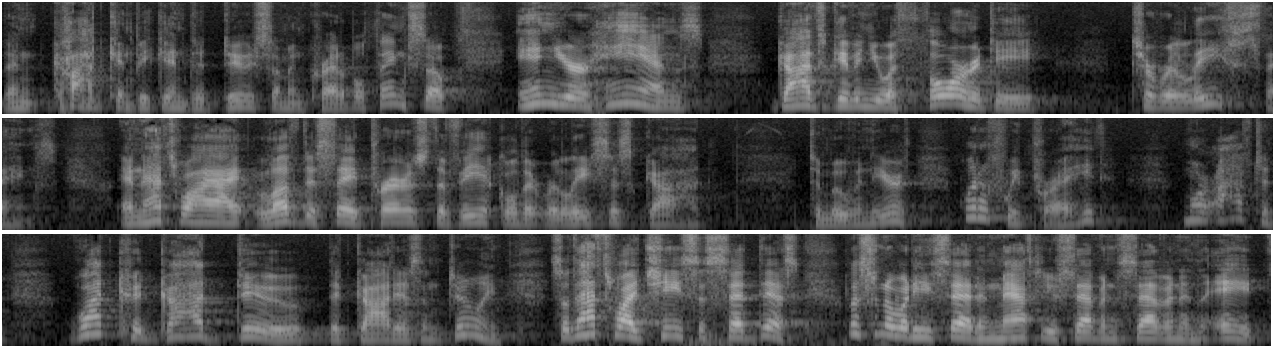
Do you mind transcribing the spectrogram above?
then God can begin to do some incredible things. So, in your hands, God's given you authority to release things. And that's why I love to say prayer is the vehicle that releases God to move in the earth. What if we prayed more often? What could God do that God isn't doing? So that's why Jesus said this. Listen to what he said in Matthew 7 7 and 8.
